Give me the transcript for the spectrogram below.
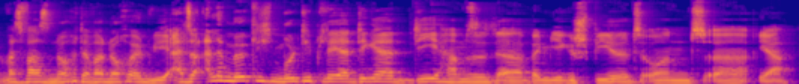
was war es noch? Da war noch irgendwie, also alle möglichen Multiplayer-Dinger, die haben sie da bei mir gespielt und äh, ja.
